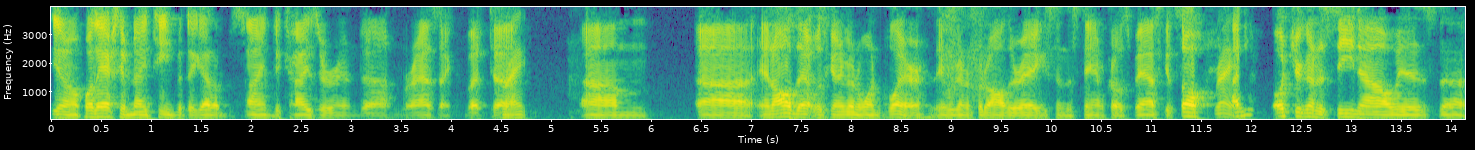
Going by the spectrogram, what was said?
you know, well, they actually have 19, but they got to sign DeKeyser and uh, Mrazek. But uh, right. um, uh, and all that was going to go to one player. They were going to put all their eggs in the Stamkos basket. So Right. I think what you're going to see now is uh,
